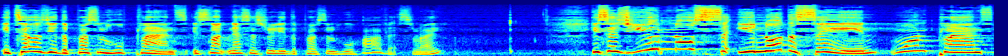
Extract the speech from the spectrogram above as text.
It tells you the person who plants is not necessarily the person who harvests, right? He says, you know, you know the saying, one plants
